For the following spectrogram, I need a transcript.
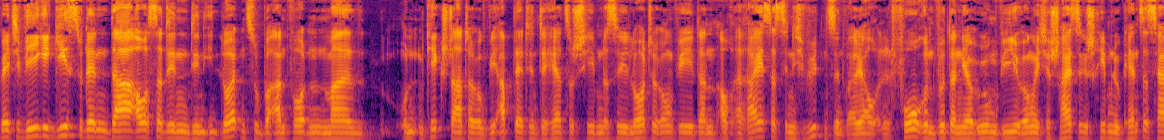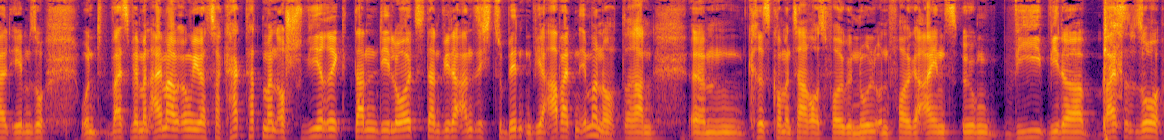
welche Wege gehst du denn da, außer den, den Leuten zu beantworten, mal und einen Kickstarter irgendwie Update hinterherzuschieben, dass du die Leute irgendwie dann auch erreichst, dass sie nicht wütend sind, weil ja auch in Foren wird dann ja irgendwie irgendwelche Scheiße geschrieben, du kennst es ja halt eben so. Und weißt, wenn man einmal irgendwie was verkackt, hat man auch schwierig, dann die Leute dann wieder an sich zu binden. Wir arbeiten immer noch dran, ähm, Chris Kommentare aus Folge 0 und Folge 1 irgendwie wieder, weißt du, so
